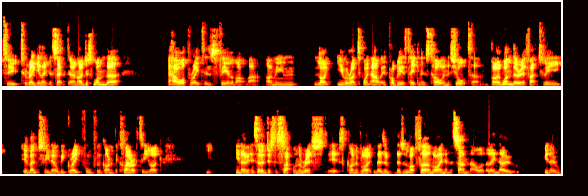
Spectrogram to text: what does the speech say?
to to regulate the sector. And I just wonder how operators feel about that. I mean, like you were right to point out, it probably has taken its toll in the short term, but I wonder if actually eventually they'll be grateful for the kind of the clarity, like you know, instead of just a slap on the wrist, it's kind of like there's a there's a lot firm line in the sand now that they know, you know,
